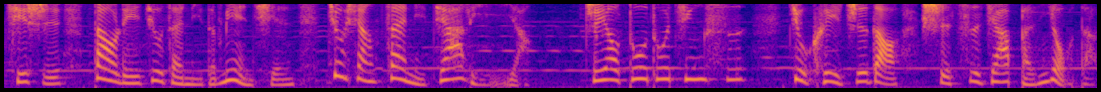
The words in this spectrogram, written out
其实道理就在你的面前，就像在你家里一样。只要多多经思，就可以知道是自家本有的。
